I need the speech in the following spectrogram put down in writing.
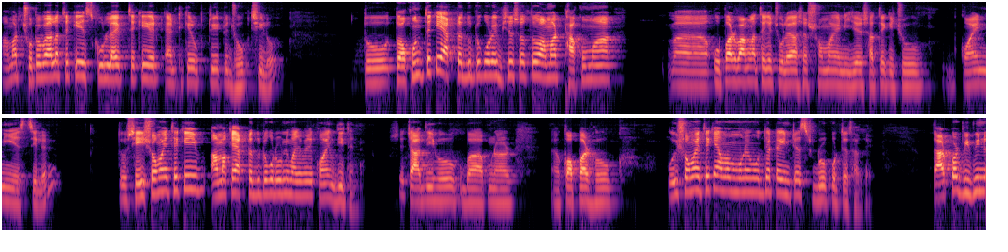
আমার ছোটোবেলা থেকে স্কুল লাইফ থেকে অ্যান্টিকের প্রতি একটু ঝোঁক ছিল। তো তখন থেকে একটা দুটো করে বিশেষত আমার ঠাকুমা ওপার বাংলা থেকে চলে আসার সময় নিজের সাথে কিছু কয়েন নিয়ে এসেছিলেন। তো সেই সময় থেকেই আমাকে একটা দুটো করে উনি মাঝে মাঝে কয়েন দিতেন। সে চাঁদি হোক বা আপনার কপার হোক, ওই সময় থেকে আমার মনের মধ্যে একটা ইন্টারেস্ট গ্রো করতে থাকে। তারপর বিভিন্ন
